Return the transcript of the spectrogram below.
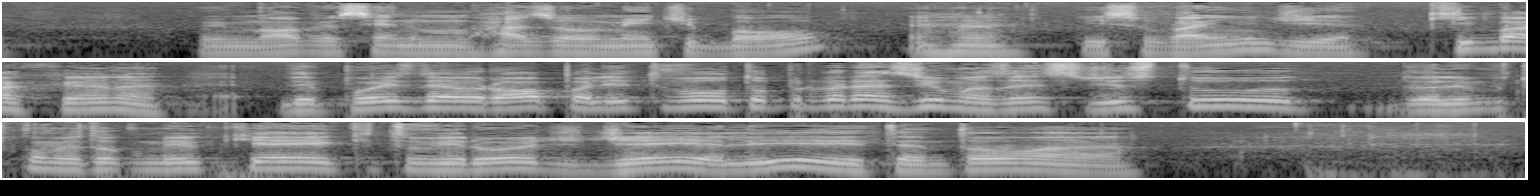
O imóvel sendo razoavelmente bom, Aham. isso vai em um dia. Que bacana. Depois da Europa ali, tu voltou pro Brasil, mas antes disso, tu, eu lembro que tu comentou comigo que, que tu virou DJ ali, tentou uma...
